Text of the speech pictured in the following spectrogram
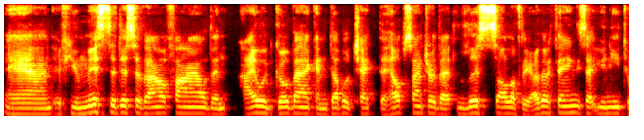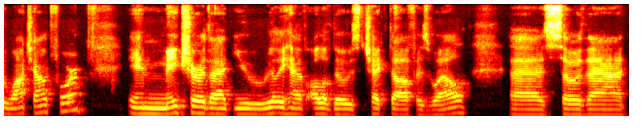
And if you missed the disavow file, then I would go back and double check the help center that lists all of the other things that you need to watch out for and make sure that you really have all of those checked off as well uh, so that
